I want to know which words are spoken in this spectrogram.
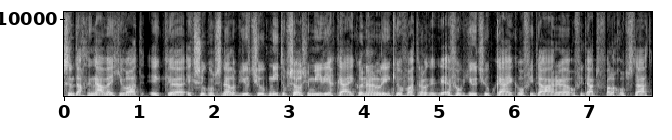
Dus toen dacht ik, nou weet je wat, ik, uh, ik zoek hem snel op YouTube. Niet op social media kijken naar een linkje of wat dan ook. Ik even op YouTube kijken of hij daar, uh, of hij daar toevallig op staat.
